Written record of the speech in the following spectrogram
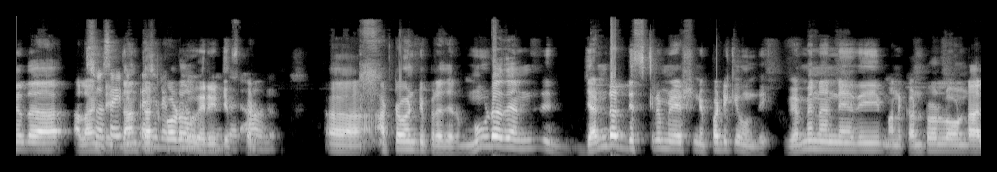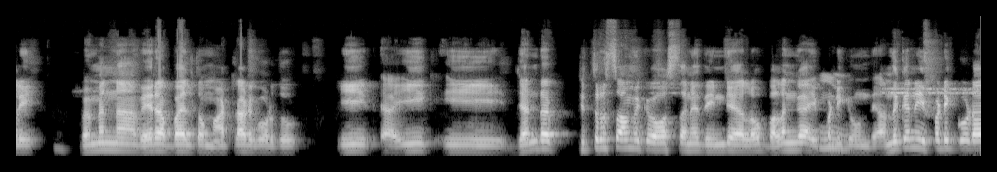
మీద అలాంటి దాన్ని తట్టుకోవడం వెరీ. డిఫికల్ట్. అటువంటి ప్రెజర్ మూడోది అంటే జెండర్ డిస్క్రిమినేషన్ ఇప్పటికీ ఉంది విమెన్ అనేది మన కంట్రోల్లో ఉండాలి విమెన్ వేరే అబ్బాయిలతో మాట్లాడకూడదు. ఈ ఈ ఈ జెండర్ పితృస్వామిక వ్యవస్థ అనేది ఇండియాలో బలంగా ఇప్పటికీ ఉంది. అందుకని ఇప్పటికి కూడా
